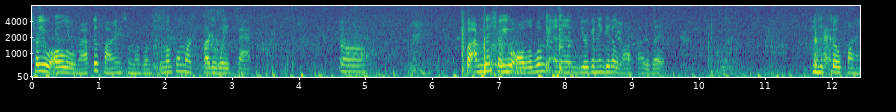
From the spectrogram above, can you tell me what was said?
show you all of them. I have to find some of them. Some of them are quite a ways back. uh, But I'm gonna show you all of them, and then you're gonna get a laugh out of it. Cause Okay. it's so funny.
